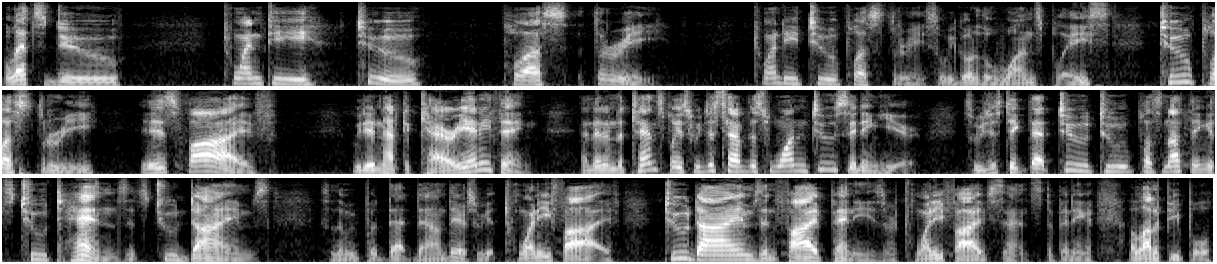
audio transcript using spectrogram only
Let's do 22 plus 3. 22 plus 3. So we go to the ones place. 2 plus 3 is 5. We didn't have to carry anything. And then in the tens place, we just have this 1, 2 sitting here. So we just take that 2, 2 plus nothing. It's two tens. It's two dimes. So then we put that down there. So we get 25. Two dimes and five pennies, or 25 cents, depending. A lot of people,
